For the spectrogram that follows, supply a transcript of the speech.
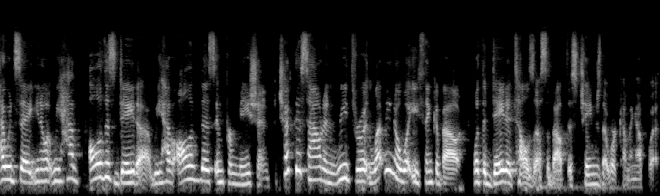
i would say you know what we have all of this data we have all of this information check this out and read through it and let me know what you think about what the data tells us about this change that we're coming up with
